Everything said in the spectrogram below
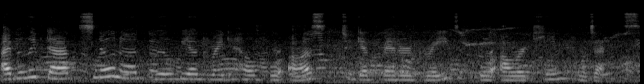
I believe that SnowNote will be a great help for us to get better grades for our team projects.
